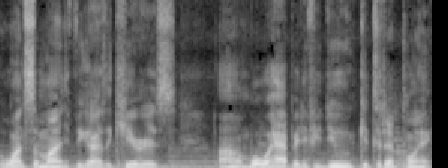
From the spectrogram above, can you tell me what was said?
once a month if you guys are curious um, what will happen if you do get to that point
